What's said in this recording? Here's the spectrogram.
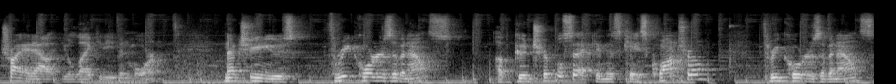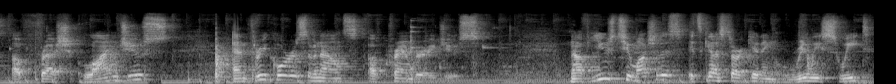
try it out, you'll like it even more. Next you're gonna use three quarters of an ounce of good triple sec, in this case Cointreau, three quarters of an ounce of fresh lime juice, and three quarters of an ounce of cranberry juice. Now if you use too much of this, it's gonna start getting really sweet,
